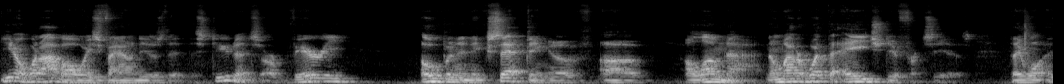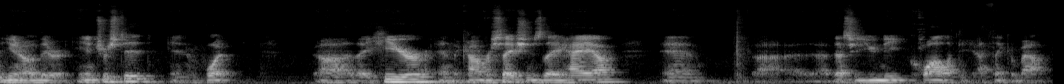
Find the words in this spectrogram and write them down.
you know what I've always found is that the students are very open and accepting of of alumni, no matter what the age difference is. They want, you know, they're interested in what uh, they hear and the conversations they have, and uh, that's a unique quality I think about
